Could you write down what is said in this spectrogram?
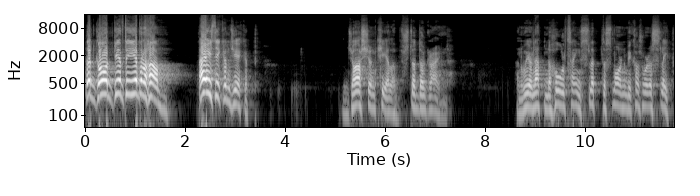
that God gave to Abraham, Isaac, and Jacob. Joshua and Caleb stood their ground. And we are letting the whole thing slip this morning because we're asleep.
